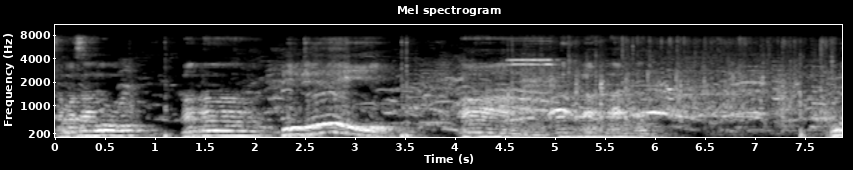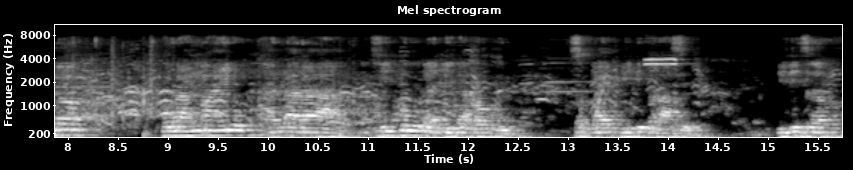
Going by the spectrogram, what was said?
sama salur ah uh, Didi. Ah blok kurang mayung antara Vito dan juga Robi supaya Didi berhasil. Didi serve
